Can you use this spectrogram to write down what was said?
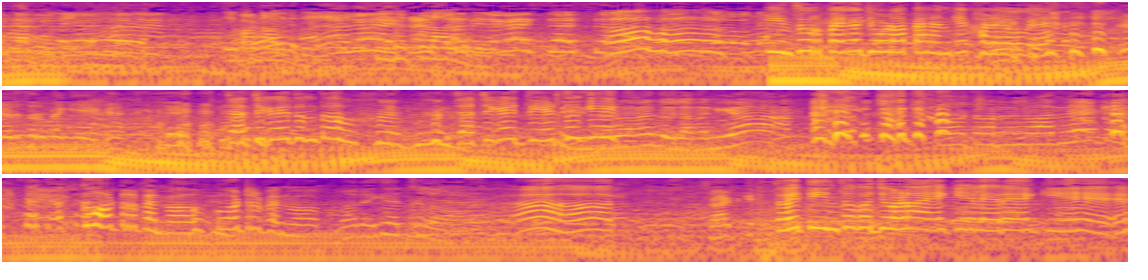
कपड़ा बहुत डाल के पे डाल के तीन सौ रूपए का जोड़ा पहन के खड़े हो गए। डेढ़ सौ रुपए की एक है। जच गए तुम तो। जच गए डेढ़ सौ की एक। दूल्हा बन गया। क्या क्या? कोट और दिलवा कोटर पहनवाओ कोटर पहनवाओ। देखिए अच्छा लगा। तो ये तीन सौ का जोड़ा है कि ये ले रहे हैं कि ये?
